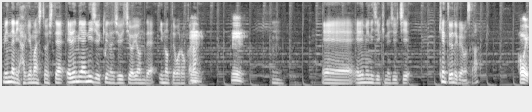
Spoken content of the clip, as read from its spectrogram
みんなに励ましとして、エレミア29の11を読んで祈って終わろうかな。うん。うん。うんえーエレミア29の11、ケント読んでくれますか？ほい。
